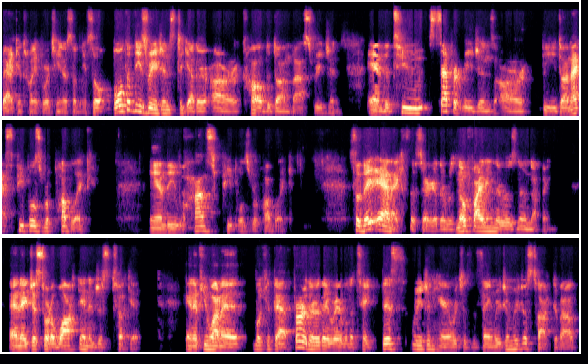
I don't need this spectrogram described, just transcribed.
back in 2014 or something. So both of these regions together are called the Donbass region. And the two separate regions are the Donetsk People's Republic and the Luhansk People's Republic. So they annexed this area. There was no fighting, there was no nothing. And they just sort of walked in and just took it. And if you want to look at that further, they were able to take this region here, which is the same region we just talked about.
